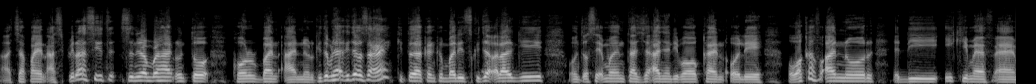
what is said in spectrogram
uh, capaian aspirasi sendirian berhad untuk korban An-Nur. Kita berehat kejap Ustaz eh. Kita akan kembali sekejap lagi lagi untuk segmen tajaan yang dibawakan oleh Wakaf An-Nur di IKIM FM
